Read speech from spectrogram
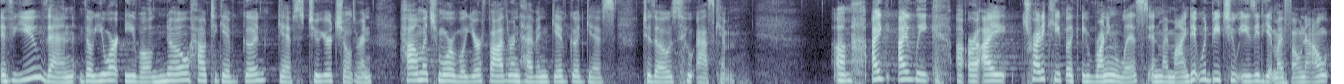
If you then, though you are evil, know how to give good gifts to your children, how much more will your Father in heaven give good gifts to those who ask him? Um, I, I leak, uh, or I try to keep like a running list in my mind. It would be too easy to get my phone out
